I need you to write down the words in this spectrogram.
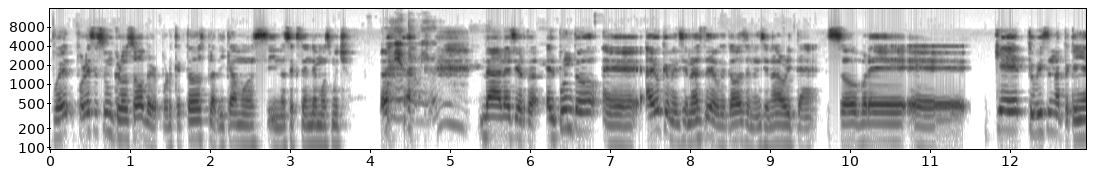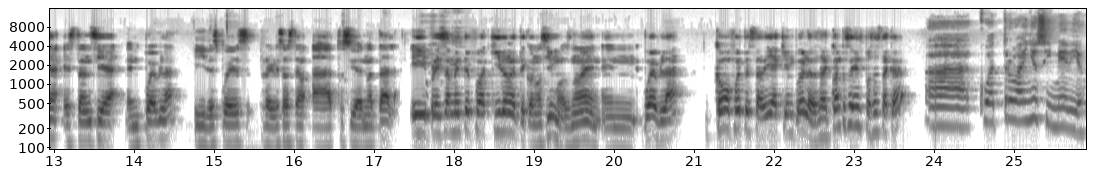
Por, por, eso es un crossover, porque todos platicamos y nos extendemos mucho. amigo. no, no es cierto. El punto, eh, algo que mencionaste o que acabas de mencionar ahorita, sobre eh, que tuviste una pequeña estancia en Puebla y después regresaste a, tu ciudad natal. Y precisamente fue aquí donde te conocimos, ¿no? En, en Puebla. ¿Cómo fue tu estadía aquí en Puebla? O sea, ¿cuántos años pasaste acá? Uh, cuatro años y medio.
